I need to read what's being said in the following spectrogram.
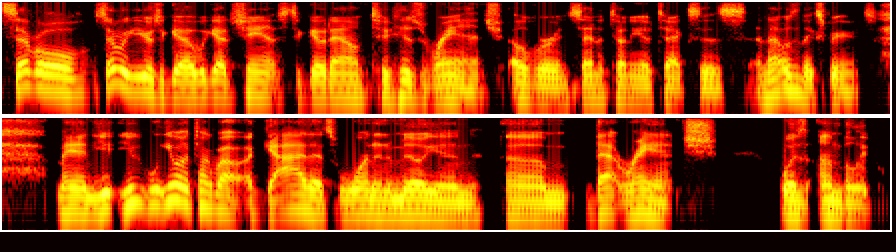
several several years ago we got a chance to go down to his ranch over in San Antonio, Texas, and that was an experience. Man, you you you want to talk about a guy that's one in a million? Um, that ranch was unbelievable.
